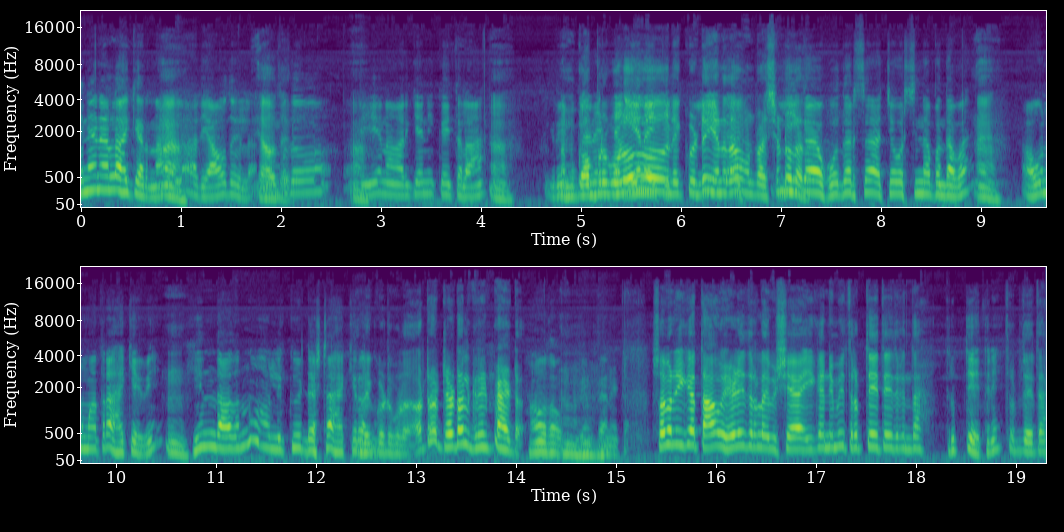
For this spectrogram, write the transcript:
ಏನೇನೆಲ್ಲ ಹಾಕ್ಯಾರ? ಅದ್ ಅದು ಯಾವುದೂ ಇಲ್ಲ. ನಮ್ದು ಏನು ಆರ್ಗ್ಯಾನಿಕ್ ಐತಲ್ಲ? ನಮ್ಮ ಗೊಬ್ಬರಗಳು? ಲಿಕ್ವಿಡ್ ಏನದ ಒಂದು ಪರ್ಸೆಂಟ್ ಈಗ ಹೋದರ್ಸ ಹಚ್ಚ ವರ್ಷದಿಂದ ಬಂದಾವ. ಅವನ್ ಮಾತ್ರ ಹಾಕೇವಿ ಹಿಂದಾದ್ರೂ ಲಿಕ್ವಿಡ್ ಅಷ್ಟೇ ಹಾಕಿರೋದು. ಲಿಕ್ವಿಡ್ಗಳು ಅಟೋ ಟೋಟಲ್ ಗ್ರೀನ್ ಪ್ಯಾಂಟ್ ಹೌದೌದು ಗ್ರೀನ್ ಪ್ಲಾನೆಟ್ ಸ್ವಾಮಿ ಈಗ ತಾವು ಹೇಳಿದ್ರಲ್ಲ ವಿಷಯ ಈಗ ನಿಮಗೆ ತೃಪ್ತಿ ಐತೆ ಇದರಿಂದ? ತೃಪ್ತಿ ಐತ್ರಿ. ತೃಪ್ತಿ ಐತಾ?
